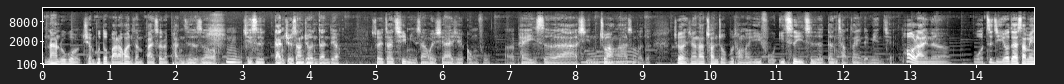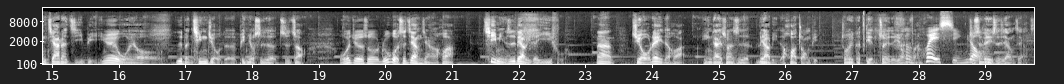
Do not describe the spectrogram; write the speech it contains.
那如果全部都把它换成白色的盘子的时候，嗯，其实感觉上就很单调，所以在器皿上会下一些功夫，呃，配色啊、形状啊什么的，就很像他穿着不同的衣服，一次一次的登场在你的面前。后来呢，我自己又在上面加了几笔，因为我有日本清酒的品酒师的执照，我会觉得说，如果是这样讲的话，器皿是料理的衣服，那酒类的话，应该算是料理的化妆品，做一个点缀的用法。很会形容，就是类似像这样子。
